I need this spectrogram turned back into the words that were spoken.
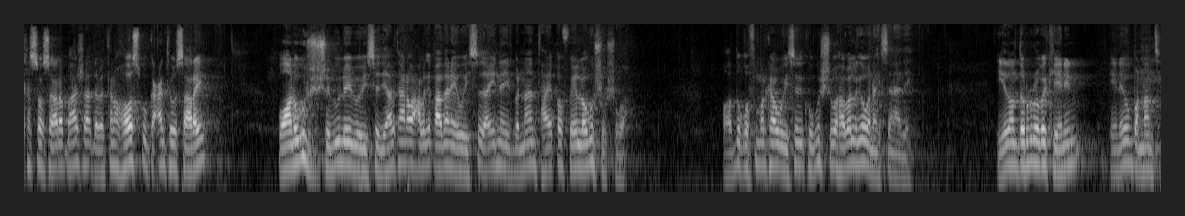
ka soo saaro bahasha dabeetana hoos buu gacantii u saaray waan ugu shushay buu leeyay weysadii halkaana waxaa laga qaadanaya weysada inay bannaan tahay qofka in loogu shushubo oo hadduu qof markaa weysadii kugu shubo haba laga wanaagsanaadee iyadoon daruuraba keenin inay u banaantah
